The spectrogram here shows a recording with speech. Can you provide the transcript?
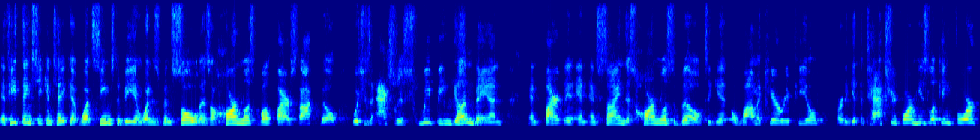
If he thinks he can take it, what seems to be and what has been sold as a harmless bump fire stock bill, which is actually a sweeping gun ban, and fire and, and sign this harmless bill to get Obamacare repealed or to get the tax reform he's looking for,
